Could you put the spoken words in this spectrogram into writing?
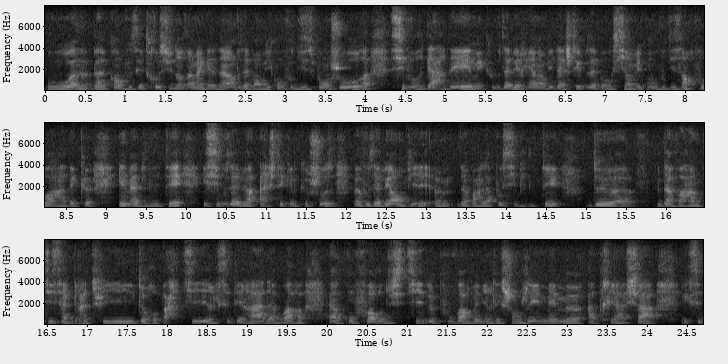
où euh, bah, quand vous êtes reçu dans un magasin, vous avez envie qu'on vous dise bonjour. Si vous regardez mais que vous n'avez rien envie d'acheter, vous avez aussi envie qu'on vous dise au revoir avec euh, aimabilité. Et si vous avez acheté quelque chose, bah, vous avez envie euh, d'avoir la possibilité de d'avoir un petit sac gratuit, de repartir, etc. D'avoir un confort du style, pouvoir venir l'échanger même après achat, etc.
